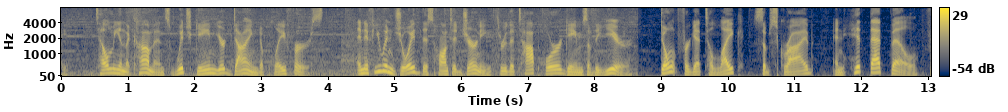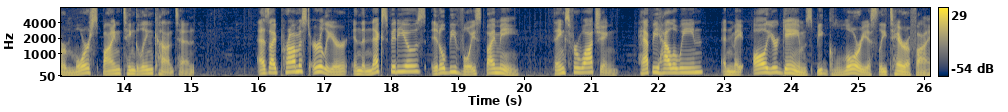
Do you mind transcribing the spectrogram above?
Tell me in the comments which game you're dying to play first. And if you enjoyed this haunted journey through the top horror games of the year, don't forget to like, subscribe, and hit that bell for more spine-tingling content. As I promised earlier, in the next videos, it'll be voiced by me. Thanks for watching, happy Halloween, and may all your games be gloriously terrifying.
